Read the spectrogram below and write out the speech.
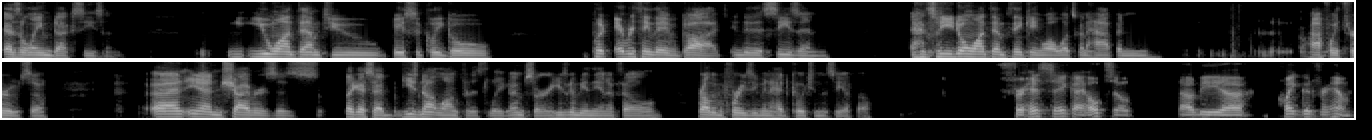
as a lame duck season. You want them to basically go put everything they've got into this season. And so you don't want them thinking, well, what's going to happen halfway through. So, and, and Shivers is like I said, he's not long for this league. I'm sorry. He's going to be in the NFL probably before he's even a head coach in the CFL. For his sake, I hope so. That would be uh, quite good for him.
